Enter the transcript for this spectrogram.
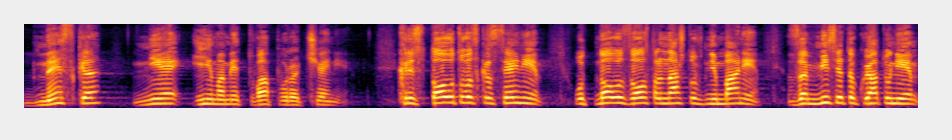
Днеска ние имаме това поръчение. Христовото възкресение отново заостра нашето внимание за мисията, която ни е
